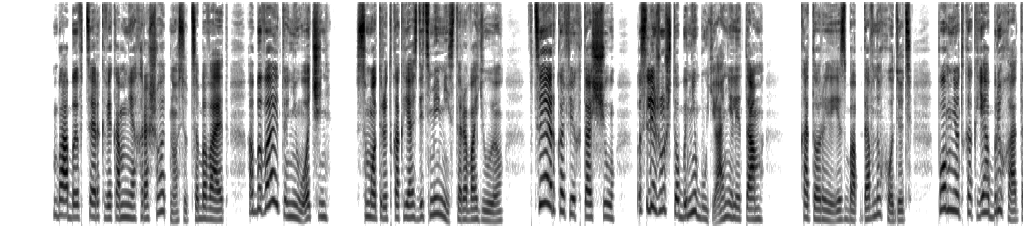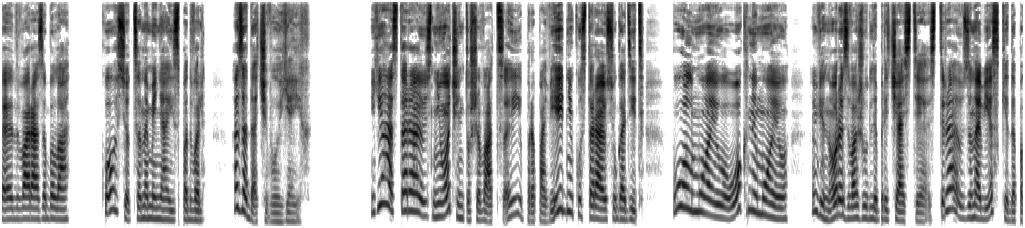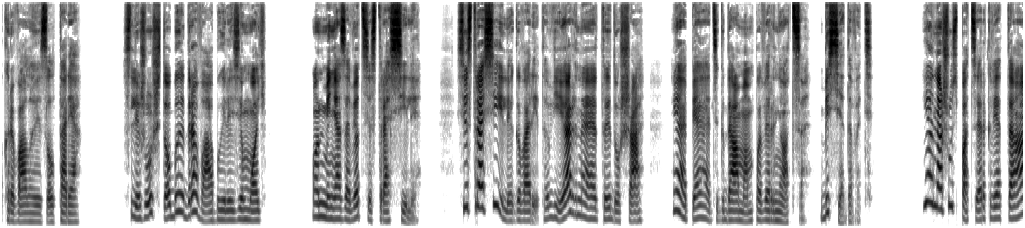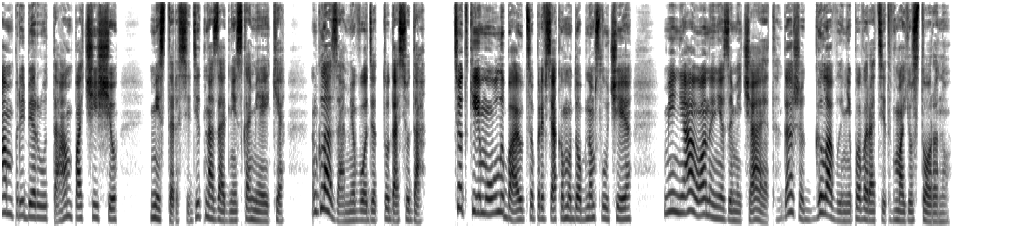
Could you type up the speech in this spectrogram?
Бабы в церкви ко мне хорошо относятся, бывает, а бывает и не очень. Смотрят, как я с детьми мистера воюю. В церковь их тащу, слежу, чтобы не буянили там. Которые из баб давно ходят. Помнят, как я брюхатая два раза была. Косятся на меня из-под Озадачиваю я их. Я стараюсь не очень тушеваться, и проповеднику стараюсь угодить. Пол мою, окна мою, вино развожу для причастия, стираю занавески до покрывала из алтаря. Слежу, чтобы дрова были зимой. Он меня зовет сестра Сили. «Сестра Сили», — говорит, — «верная ты душа». И опять к дамам повернется беседовать. Я ношусь по церкви, там приберу, там почищу. Мистер сидит на задней скамейке, глазами водит туда-сюда. Тетки ему улыбаются при всяком удобном случае. Меня он и не замечает, даже головы не поворотит в мою сторону.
